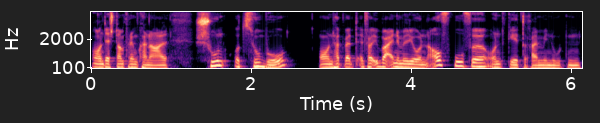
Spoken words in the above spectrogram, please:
Und der stammt von dem Kanal Shun Otsubo und hat etwa über eine Million Aufrufe und geht drei Minuten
